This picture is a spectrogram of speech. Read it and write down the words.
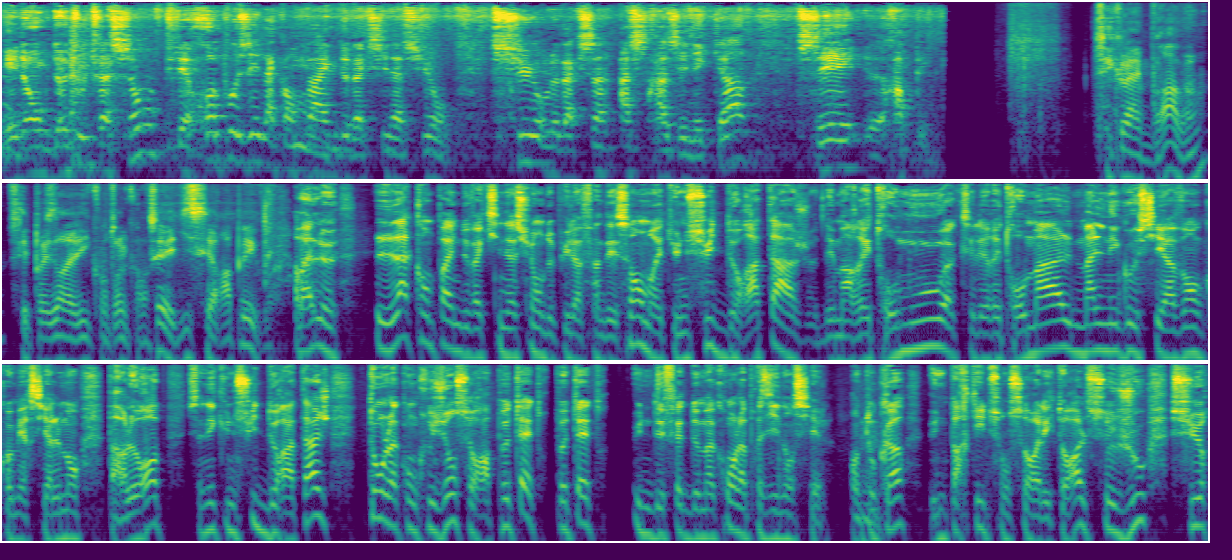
Et donc, de toute façon, faire reposer la campagne de vaccination sur le vaccin AstraZeneca, c'est euh, râpé. C'est quand même grave, hein C'est le président de la Ligue contre le cancer, il dit c'est râpé, quoi. Ah bah, le- la campagne de vaccination depuis la fin décembre est une suite de ratages. Démarré trop mou, accéléré trop mal, mal négocié avant commercialement par l'Europe. Ce n'est qu'une suite de ratages dont la conclusion sera peut-être, peut-être une défaite de Macron à la présidentielle. En tout cas, une partie de son sort électoral se joue sur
